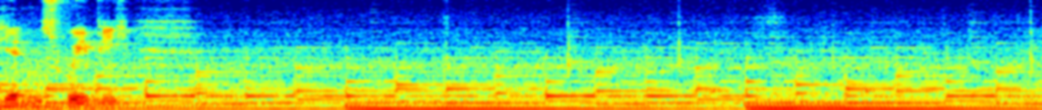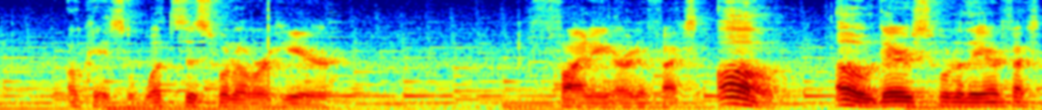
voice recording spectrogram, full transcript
getting sweepy. Okay, so what's this one over here? Finding artifacts. Oh, oh, there's one of the artifacts.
